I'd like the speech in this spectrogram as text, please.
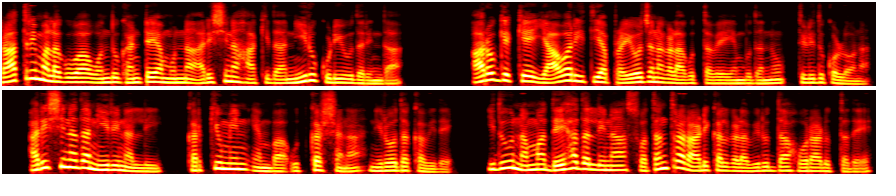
ರಾತ್ರಿ ಮಲಗುವ ಒಂದು ಗಂಟೆಯ ಮುನ್ನ ಅರಿಶಿನ ಹಾಕಿದ ನೀರು ಕುಡಿಯುವುದರಿಂದ ಆರೋಗ್ಯಕ್ಕೆ ಯಾವ ರೀತಿಯ ಪ್ರಯೋಜನಗಳಾಗುತ್ತವೆ ಎಂಬುದನ್ನು ತಿಳಿದುಕೊಳ್ಳೋಣ. ಅರಿಶಿನದ ನೀರಿನಲ್ಲಿ ಕರ್ಕ್ಯುಮಿನ್ ಎಂಬ ಉತ್ಕರ್ಷಣ ನಿರೋಧಕವಿದೆ. ಇದು ನಮ್ಮ ದೇಹದಲ್ಲಿನ ಸ್ವತಂತ್ರ ರಾಡಿಕಲ್ಗಳ ವಿರುದ್ಧ ಹೋರಾಡುತ್ತದೆ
